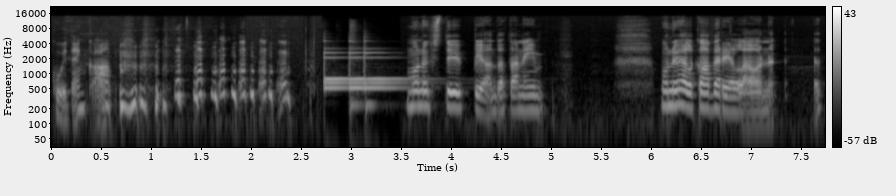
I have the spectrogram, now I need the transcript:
kuitenkaan. Mun yksi tyyppi on tota niin, mun yhdellä kaverilla on et,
